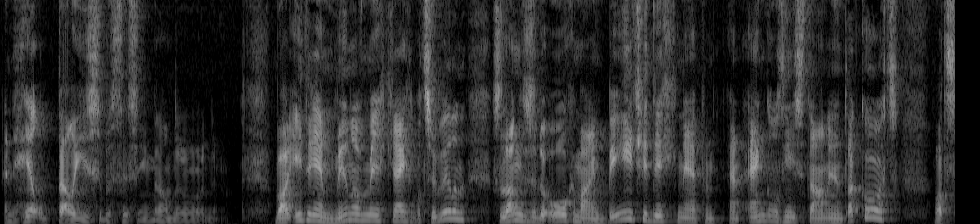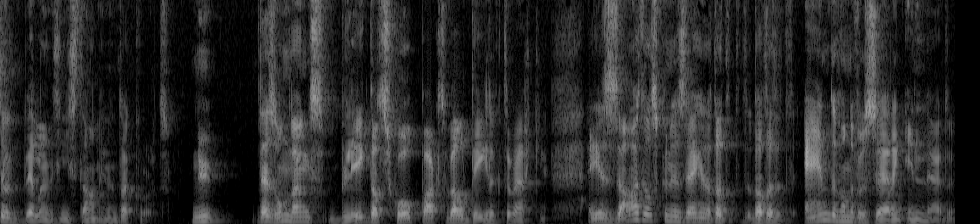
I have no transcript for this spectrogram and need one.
Een heel Belgische beslissing, met andere woorden. Waar iedereen min of meer krijgt wat ze willen, zolang ze de ogen maar een beetje dichtknijpen en enkel zien staan in het akkoord wat ze willen zien staan in het akkoord. Nu, desondanks bleek dat schoolpact wel degelijk te werken. En je zou als kunnen zeggen dat het, dat het het einde van de verzuiling inluidde.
